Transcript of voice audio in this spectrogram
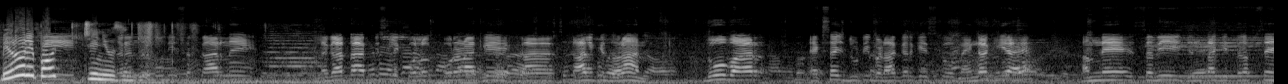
Bureau report Zee news Narendra Modi सरकार ने लगातार पिछले कोरोना के का- काल के दौरान दो बार एक्साइज ड्यूटी बढ़ा करके इसको महँगा किया है। हमने सभी जनता की तरफ़ से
